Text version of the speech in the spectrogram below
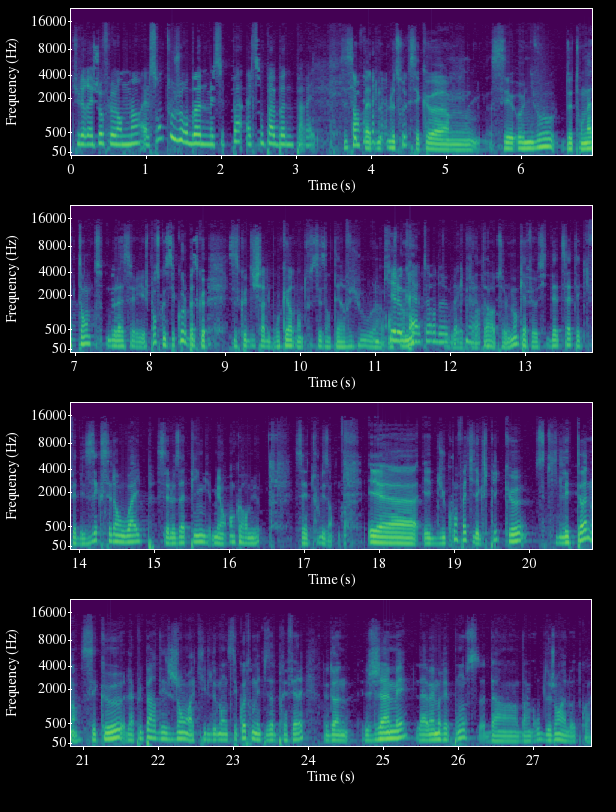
tu les réchauffes le lendemain, elles sont toujours bonnes, mais c'est pas, elles sont pas bonnes pareil. C'est ça en fait. Le, le truc, c'est que euh, c'est au niveau de ton attente de la série. Et je pense que c'est cool parce que c'est ce que dit Charlie Brooker dans toutes ses interviews. euh, qui en est ce le moment. créateur de Le Black Mirror. créateur, absolument, qui a fait aussi Dead Set et qui fait des excellents wipes. C'est le zapping, mais en- encore mieux. C'est tous les ans. Et, euh, et du coup, en fait, il explique que ce qui l'étonne, c'est que la plupart des gens à qui il demande c'est quoi ton épisode préféré ne donnent jamais la même réponse d'un groupe de gens à l'autre.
